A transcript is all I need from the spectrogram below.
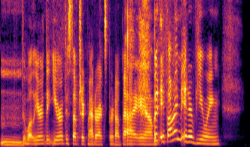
Mm. well, you're the you're the subject matter expert on that. i am But if I'm interviewing,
